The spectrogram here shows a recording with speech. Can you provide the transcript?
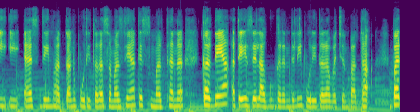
EES ਦੀ ਮਹੱਤਤਾ ਨੂੰ ਪੂਰੀ ਤਰ੍ਹਾਂ ਸਮਝਦੇ ਹਾਂ ਤੇ ਸਮਰਥਨ ਕਰਦੇ ਹਾਂ ਅਤੇ ਇਸ ਦੇ ਲਾਗੂ ਕਰਨ ਦੇ ਲਈ ਪੂਰੀ ਤਰ੍ਹਾਂ ਵਚਨਬੱਧ ਹਾਂ। ਪਰ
